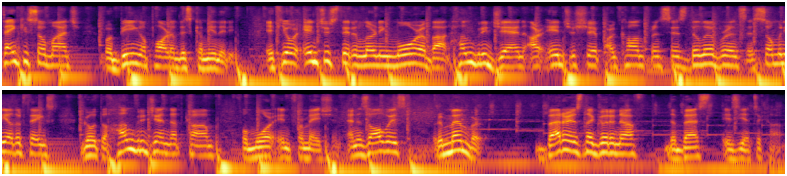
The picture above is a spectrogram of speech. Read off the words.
Thank you so much for being a part of this community. If you're interested in learning more about Hungry Gen, our internship, our conferences, deliverance, and so many other things, go to hungrygen.com for more information. And as always, remember, better is not good enough, the best is yet to come.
